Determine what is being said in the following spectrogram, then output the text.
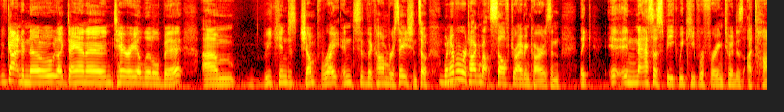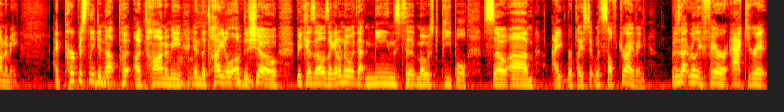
we've gotten to know like Diana and Terry a little bit, um, we can just jump right into the conversation. So whenever we're talking about self-driving cars and like in NASA speak, we keep referring to it as autonomy. I purposely did not put autonomy in the title of the show because I was like, I don't know what that means to most people. So um, I replaced it with self-driving. But is that really fair or accurate?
